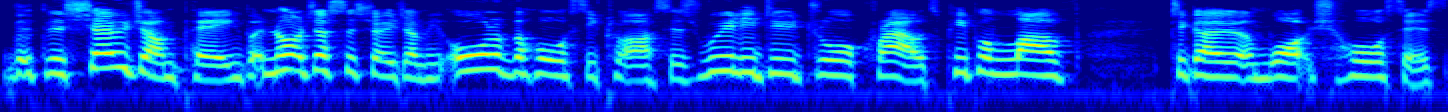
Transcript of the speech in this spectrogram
the, the show jumping, but not just the show jumping. All of the horsey classes really do draw crowds. People love to go and watch horses.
